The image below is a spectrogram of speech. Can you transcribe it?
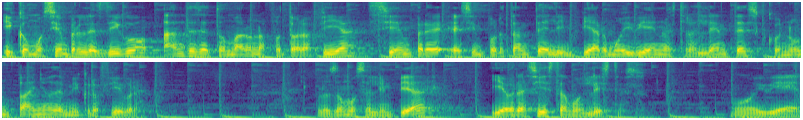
Y como siempre les digo, antes de tomar una fotografía, siempre es importante limpiar muy bien nuestras lentes con un paño de microfibra. Los vamos a limpiar y ahora sí estamos listos. Muy bien,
